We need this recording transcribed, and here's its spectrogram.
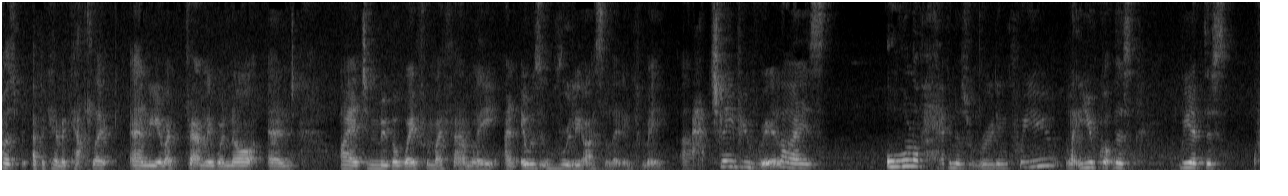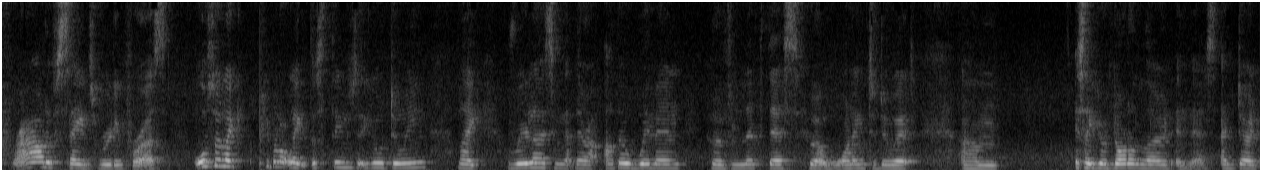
I was I became a Catholic and you know my family were not and I had to move away from my family and it was really isolating for me. Actually, if you realize all of heaven is rooting for you, like you've got this, we have this crowd of saints rooting for us. Also, like people are like the things that you're doing, like realizing that there are other women who have lived this, who are wanting to do it. Um, it's like you're not alone in this. And don't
